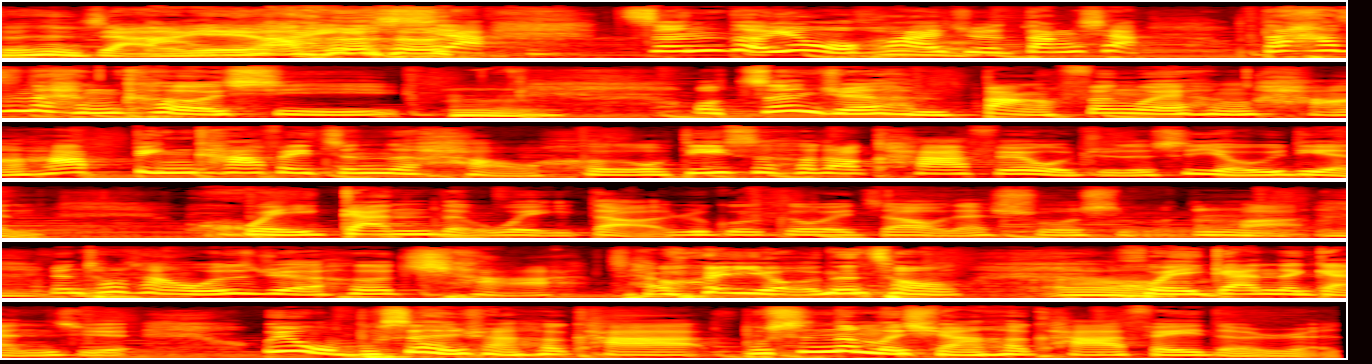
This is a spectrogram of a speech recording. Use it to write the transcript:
真的假的？买买一下，真的，因为我后来觉得当下，嗯、但它真的很可惜。嗯，我真的觉得很棒，氛围很好，它冰咖啡真的好喝。我第一次喝到咖啡，我觉得是有一点。回甘的味道，如果各位知道我在说什么的话，嗯嗯、因为通常我是觉得喝茶才会有那种 回甘的感觉，嗯，因为我不是很喜欢喝咖，不是那么喜欢喝咖啡的人。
